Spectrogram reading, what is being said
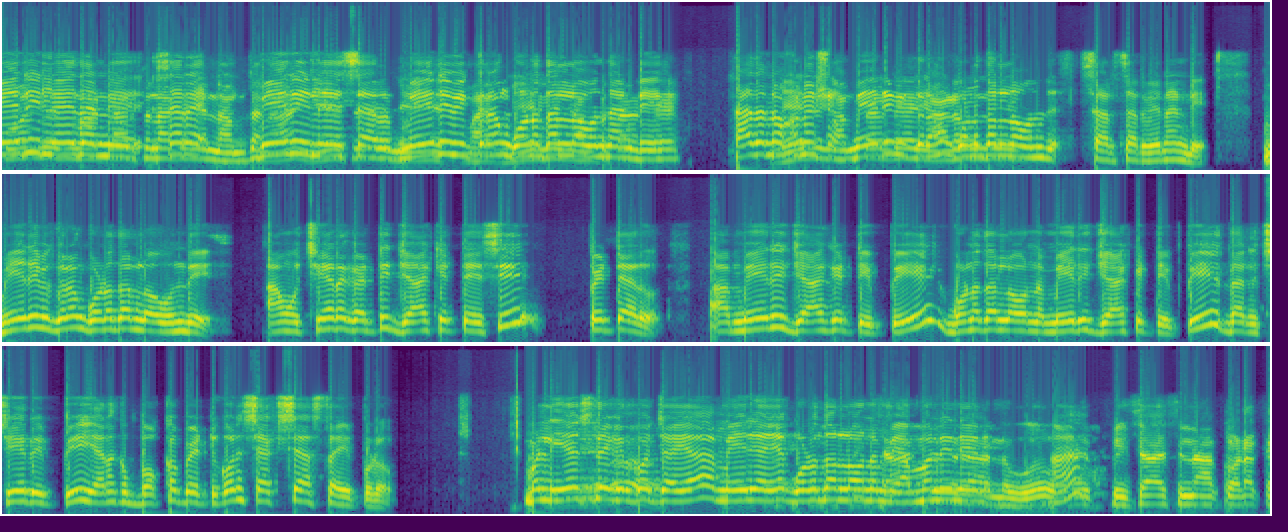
మేరీ లేదండి సరే? మేరీ లేదు సార్ మేరీ మరి గుణదల్లో ఉందండి. కాదండి ఒక నిమిషం మేరీ విగ్రహం. గుణదల్లో ఉంది. సార్ సార్ వినండి. మేరీ విగ్రహం గుణదల్లో ఉంది. ఆమె చీర కట్టి జాకెట్ వేసి పెట్టారు. ఆ మేరీ జాకెట్ ఇప్పి గుణదల్లో ఉన్న మేరీ జాకెట్ ఇప్పి దాని చీర ఇప్పి వెనక బొక్క పెట్టుకొని సెక్స్ చేస్తాయి ఇప్పుడు. మళ్ళీ ఏసు దగ్గరికి వచ్చాయా మేరీ అయ్యా గుణదల్లో ఉన్న మీ అమ్మని నేను? పిశాచి నా కొడక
